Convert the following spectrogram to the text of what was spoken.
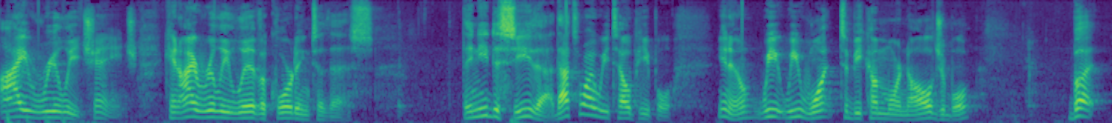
I really change? Can I really live according to this? They need to see that. That's why we tell people, you know, we, we want to become more knowledgeable, but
